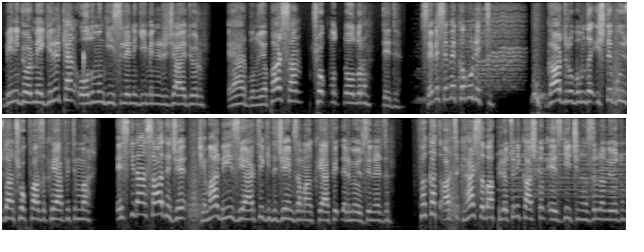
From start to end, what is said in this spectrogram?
Beni görmeye gelirken oğlumun giysilerini giymeni rica ediyorum. Eğer bunu yaparsan çok mutlu olurum dedi. Seve seve kabul ettim. Gardırobumda işte bu yüzden çok fazla kıyafetim var. Eskiden sadece Kemal Bey'i ziyarete gideceğim zaman kıyafetlerime özenirdim. Fakat artık her sabah platonik aşkım Ezgi için hazırlanıyordum.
